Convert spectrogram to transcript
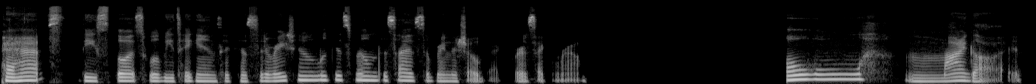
Perhaps these thoughts will be taken into consideration if Lucasfilm decides to bring the show back for a second round. Oh my god.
